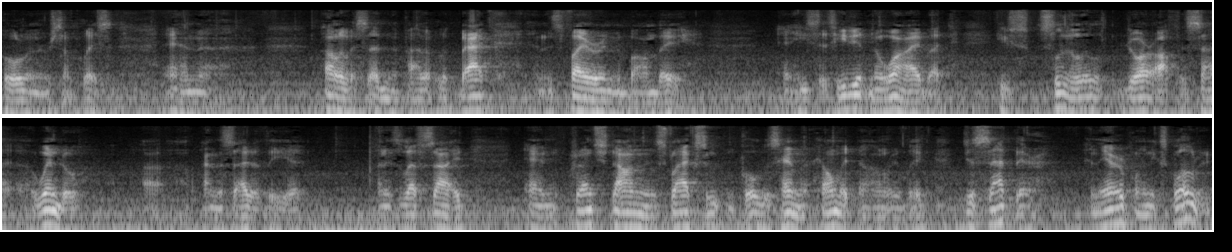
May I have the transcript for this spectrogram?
Poland or someplace. And uh, all of a sudden, the pilot looked back and there's fire in the bomb bay. And he says he didn't know why, but he slid a little door off the side, uh, window uh, on the side of the, uh, on his left side, and crunched down in his flak suit and pulled his hem- helmet down real big. Just sat there, and the airplane exploded,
